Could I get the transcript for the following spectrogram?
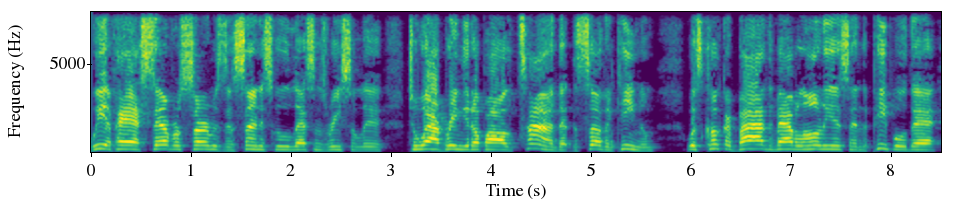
we have had several sermons and Sunday school lessons recently to where I bring it up all the time that the southern kingdom was conquered by the Babylonians and the people that,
